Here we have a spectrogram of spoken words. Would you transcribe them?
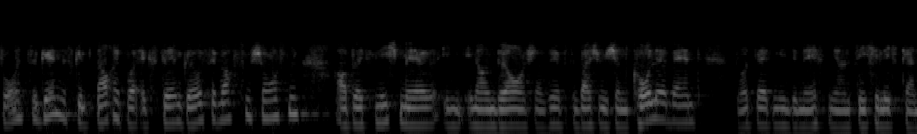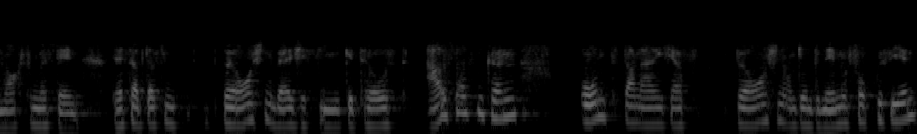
vorzugehen. Es gibt nach wie vor extrem große Wachstumschancen, aber jetzt nicht mehr in, in allen Branchen. Also ich habe zum Beispiel schon Kohle erwähnt, dort werden wir in den nächsten Jahren sicherlich kein Wachstum mehr sehen. Deshalb, das sind Branchen, welche Sie getrost auslassen können und dann eigentlich auf Branchen und Unternehmen fokussieren,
